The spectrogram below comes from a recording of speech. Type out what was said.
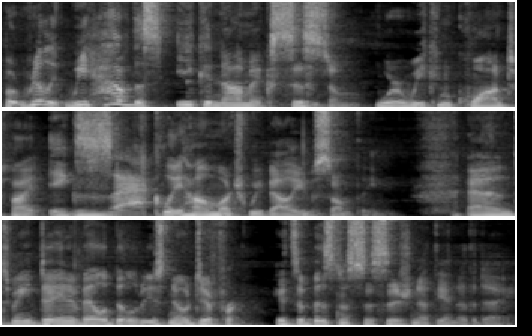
But really, we have this economic system where we can quantify exactly how much we value something. And to me, data availability is no different. It's a business decision at the end of the day.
